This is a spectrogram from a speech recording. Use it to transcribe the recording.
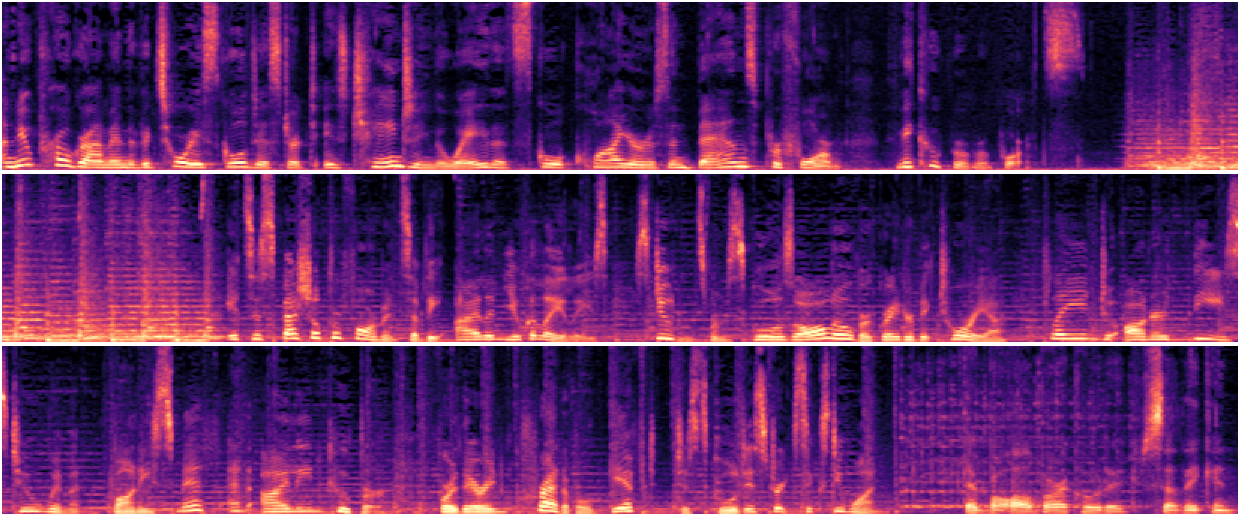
A new program in the Victoria School District is changing the way that school choirs and bands perform. V. Cooper reports. It's a special performance of the Island Ukuleles, students from schools all over Greater Victoria playing to honor these two women, Bonnie Smith and Eileen Cooper, for their incredible gift to School District 61. They're all barcoded so they can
